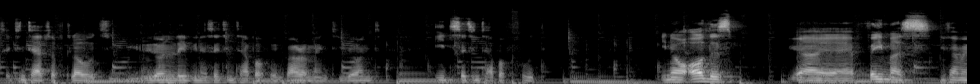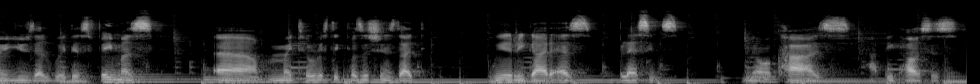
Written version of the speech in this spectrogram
certain types of clothes. You, you don't live in a certain type of environment. You don't eat certain type of food. You know all this uh, famous if i may use that word this famous uh, materialistic positions that we regard as blessings. You know cars big houses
